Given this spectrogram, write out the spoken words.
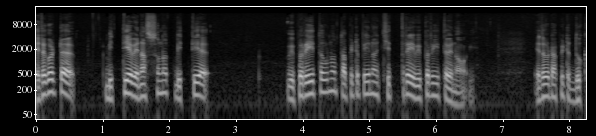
එතකොට බිත්තිය වෙනස් වුණොත් බිත්තිය විපරීත වුණොත් අපිට පේනවා චිත්‍රේ විපරීත වෙනවා වගේ. එතකොට අපිට දුක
